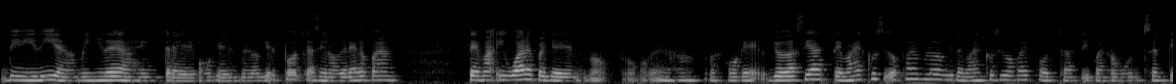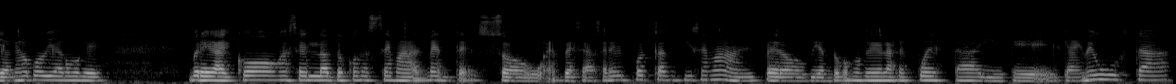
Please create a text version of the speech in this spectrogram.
dividía mis ideas entre como que el blog y el podcast y no quería que fueran temas iguales porque no, como que, ajá, pues como que yo hacía temas exclusivos para el blog y temas exclusivos para el podcast y pues no sentía que no podía como que bregar con hacer las dos cosas semanalmente. So, empecé a hacer el podcast bisemanal, pero viendo como que la respuesta y que el que a mí me gusta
